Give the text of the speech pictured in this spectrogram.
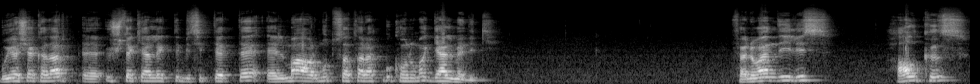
Bu yaşa kadar e, üç tekerlekli bisiklette elma armut satarak bu konuma gelmedik. Fenomen değiliz. Halkız,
